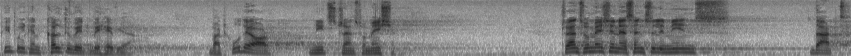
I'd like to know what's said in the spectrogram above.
People can cultivate behavior, but who they are needs transformation. Transformation essentially means that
